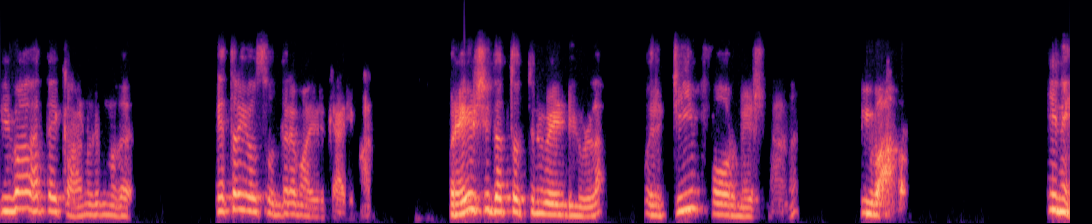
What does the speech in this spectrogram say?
വിവാഹത്തെ കാണുന്നത് എത്രയോ സുന്ദരമായ ഒരു കാര്യമാണ്. പ്രേഷിതത്വത്തിനു വേണ്ടിയുള്ള ഒരു ടീം ഫോർമേഷനാണ് വിവാഹം. ഇനി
